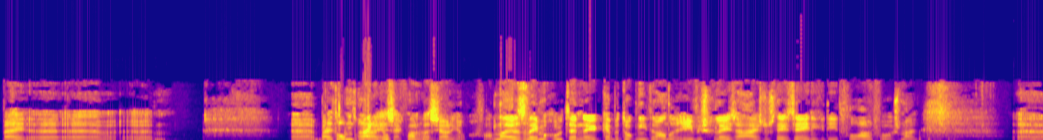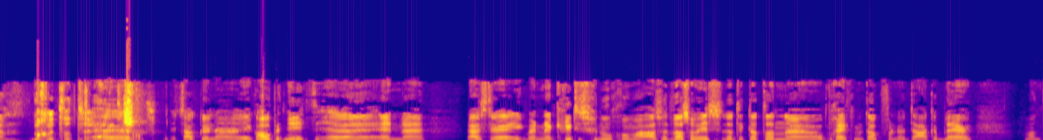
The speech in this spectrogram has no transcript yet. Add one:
bij, eh, eh, eh, bij het omdraaien, zeg maar. Dat is jou niet opgevallen. Nou, ja, dat is alleen maar goed. En ik heb het ook niet in andere reviews gelezen. Hij is nog steeds de enige die het volhoudt, volgens mij. Ehm, maar goed, dat interessant. Het zou kunnen, ik hoop het niet. En luister, ik ben kritisch genoeg om, als het wel zo is, dat ik dat dan op een gegeven moment ook van de daken blair. Want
